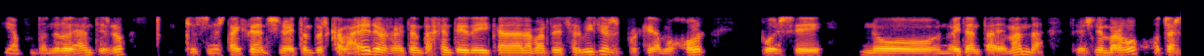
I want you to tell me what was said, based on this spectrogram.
y apuntándolo de antes, ¿no? Que si no, está, si no hay tantos camareros, no hay tanta gente dedicada a la parte de servicios, es porque a lo mejor pues eh, no, no hay tanta demanda. Pero sin embargo, otras,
